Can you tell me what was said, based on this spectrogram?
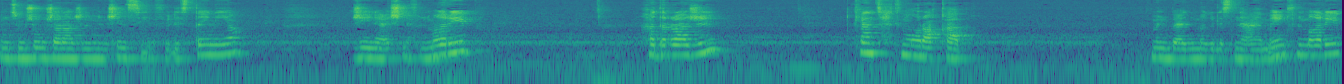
كنت مجوجه راجل من جنسية فلسطينية. جينا عشنا في المغرب. هذا الراجل كان تحت المراقبة. من بعد ما جلسنا عامين في المغرب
